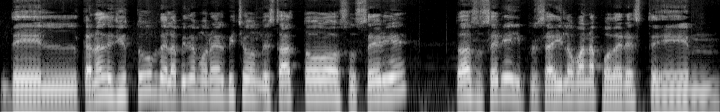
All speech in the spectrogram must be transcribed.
del canal de YouTube de La vida moral del bicho donde está toda su serie toda su serie y pues ahí lo van a poder este mm,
